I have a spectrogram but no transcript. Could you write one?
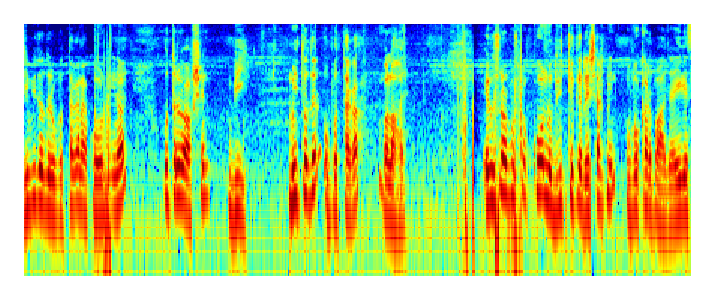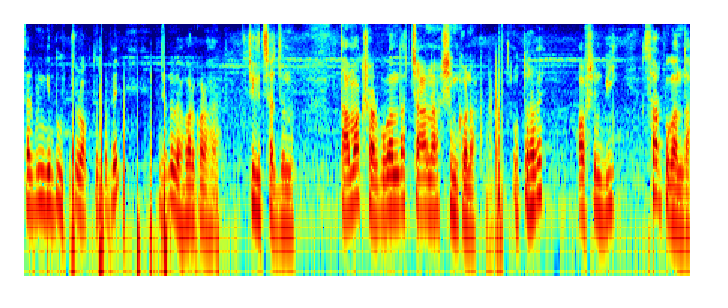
জীবিতদের উপত্যকা না কোনোটি নয়। উত্তর হবে অপশন বি মৃতদের উপত্যকা বলা হয়। একুশ নম্বর প্রশ্ন, কোন উদ্ভিদ থেকে রেসারপিন উপকার পাওয়া যায়? এই রেসারপিন কিন্তু উচ্চ রক্তচাপের জন্য ব্যবহার করা হয় চিকিৎসার জন্য। তামাক, সর্পগন্ধা, চা না সিংকোনা উত্তর হবে অপশন বি সর্পগন্ধা।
